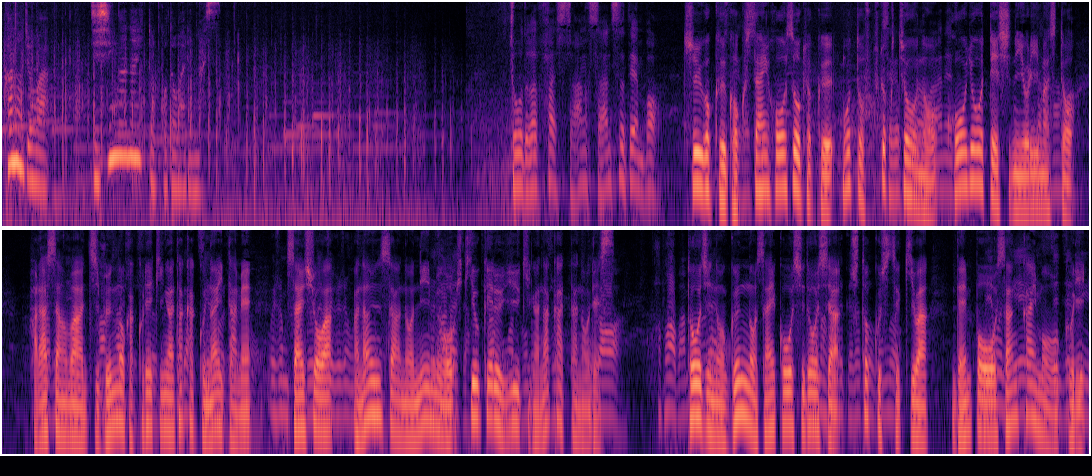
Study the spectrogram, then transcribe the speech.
彼女は自信がないと断ります。中国国際放送局元副局長の洪陽亭氏によりますと原さんは自分の学歴が高くないため最初はアナウンサーの任務を引き受ける勇気がなかったのです。当時の軍の最高指導者首徳主席は電報を3回も送り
